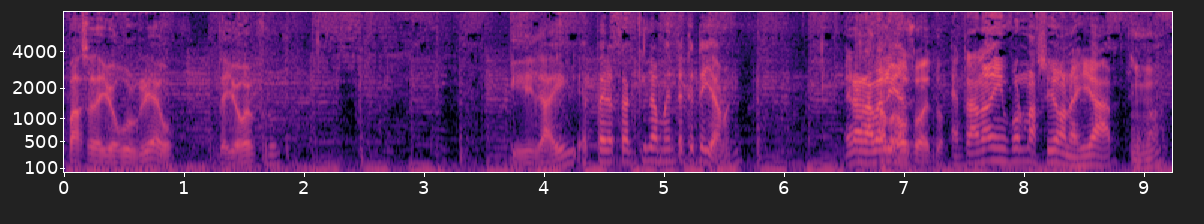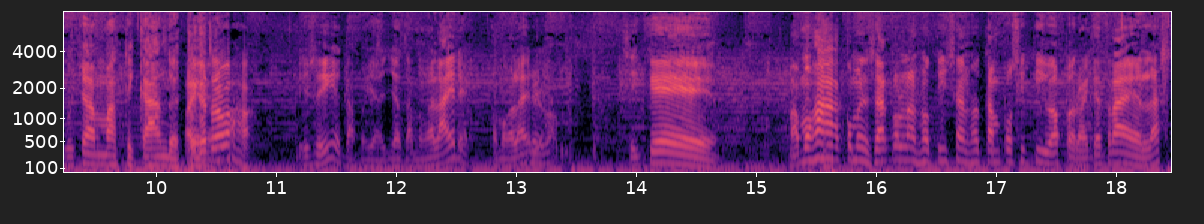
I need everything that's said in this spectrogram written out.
base de yogur griego, de yogur fruit, y de ahí espera tranquilamente que te llamen. Mira, Sabroso esto. entrando en informaciones ya, nos escuchan masticando. Este, Hay que trabajar. Sí, sí, estamos, ya, ya estamos en el aire. Estamos en el aire. ¿no? Así que vamos a comenzar con las noticias no tan positivas, pero hay que traerlas.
